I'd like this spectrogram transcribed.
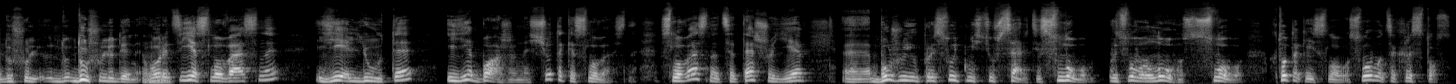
душу, душу людини. Говорить, є словесне, є люте і є бажане. Що таке словесне? Словесне це те, що є е, Божою присутністю в серці, словом. Від слова логос, слово. Хто такий слово? Слово це Христос.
